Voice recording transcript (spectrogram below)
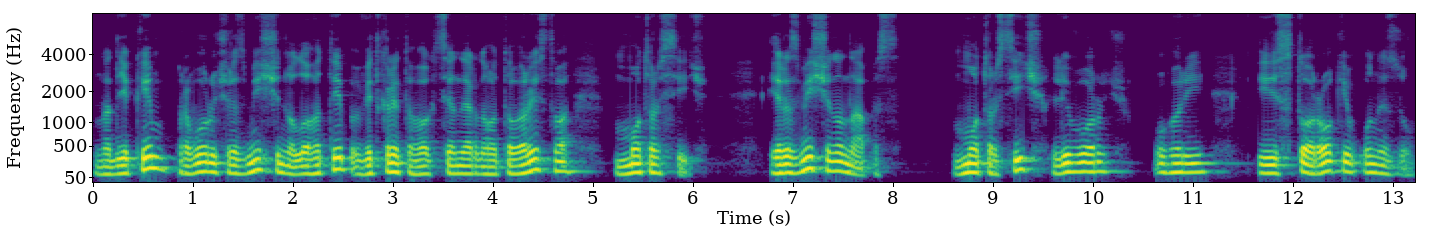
над яким праворуч розміщено логотип відкритого акціонерного товариства Мотор Січ. І розміщено напис Мотор Січ ліворуч угорі і 100 років унизу.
